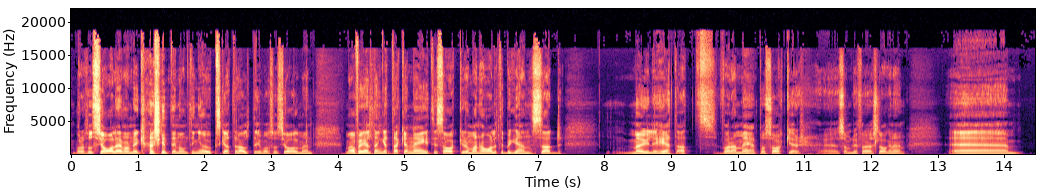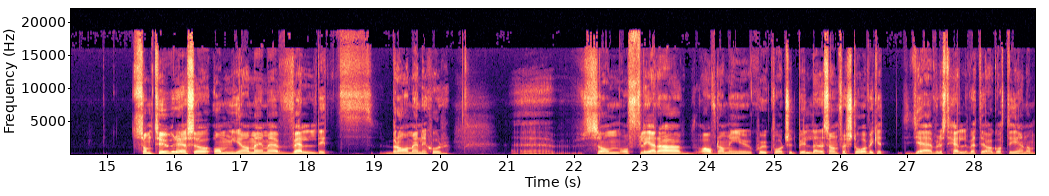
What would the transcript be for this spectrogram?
vara social även om det kanske inte är någonting jag uppskattar alltid att vara social. Men man får helt enkelt tacka nej till saker och man har lite begränsad möjlighet att vara med på saker eh, som blir föreslagna. Eh, som tur är så omger jag mig med väldigt bra människor. Eh, som, och flera av dem är ju sjukvårdsutbildade som förstår vilket djävulskt helvete jag har gått igenom.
